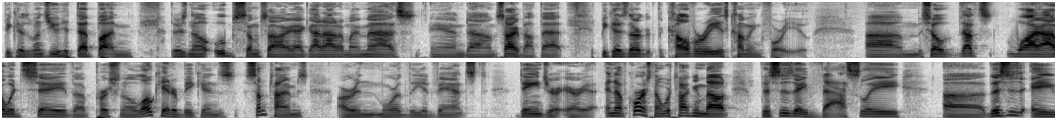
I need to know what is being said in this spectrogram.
because once you hit that button there's no oops i'm sorry i got out of my mess and um, sorry about that because the cavalry is coming for you. Um, so that's why i would say the personal locator beacons sometimes are in more of the advanced danger area. And of course now we're talking about this is a vastly uh, this is a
